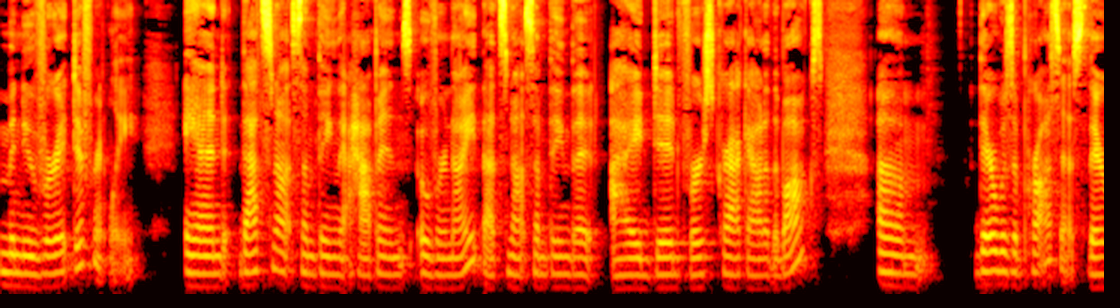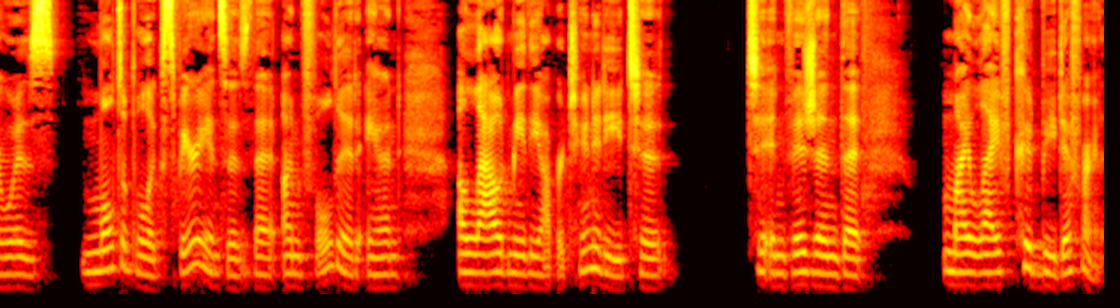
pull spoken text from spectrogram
maneuver it differently. And that's not something that happens overnight. That's not something that I did first crack out of the box. Um, there was a process, there was multiple experiences that unfolded and allowed me the opportunity to to envision that my life could be different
